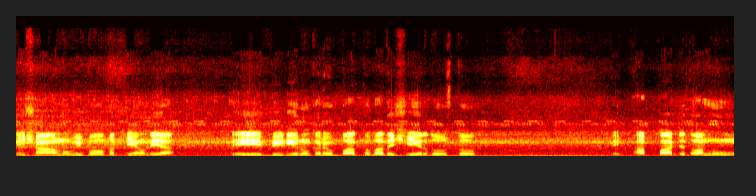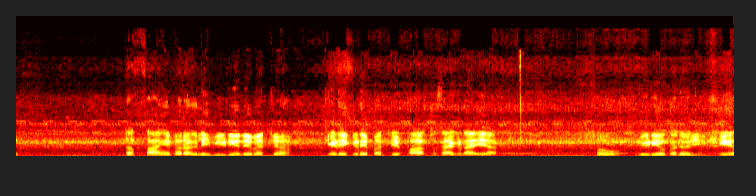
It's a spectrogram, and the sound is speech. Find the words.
ਤੇ ਸ਼ਾਮ ਨੂੰ ਵੀ ਬਹੁਤ ਬੱਚੇ ਆਉਂਦੇ ਆ। ਤੇ ਵੀਡੀਓ ਨੂੰ ਕਰਿਓ ਵੱਧ ਤੋਂ ਵੱਧ ਸ਼ੇਅਰ ਦੋਸਤੋ। ਤੇ ਆਪਾਂ ਅੱਜ ਤੁਹਾਨੂੰ ਦੱਸਾਂਗੇ ਫਿਰ ਅਗਲੀ ਵੀਡੀਓ ਦੇ ਵਿੱਚ ਕਿਹੜੇ ਕਿਹੜੇ ਬੱਚੇ ਫਾਸਟ ਸੈਕਿੰਡ ਆਏ ਆ। ਸੋ ਵੀਡੀਓ ਕਰਿਓ ਜੀ ਸ਼ੇਅਰ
